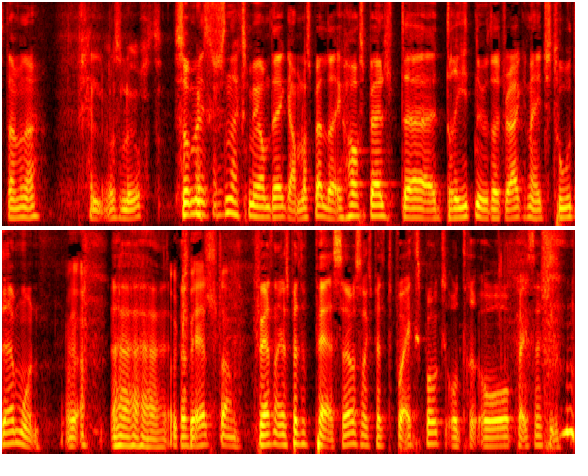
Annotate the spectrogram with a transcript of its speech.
Stemmer det. Helvete så lurt. Så vi skal ikke snakke så mye om det gamle spillet. Jeg har spilt uh, driten ut av Dragon Age 2-demoen. Ja, Uh, og kvelt den. jeg har spilt på PC, og så har jeg spilt på Xbox og, og PlayStation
